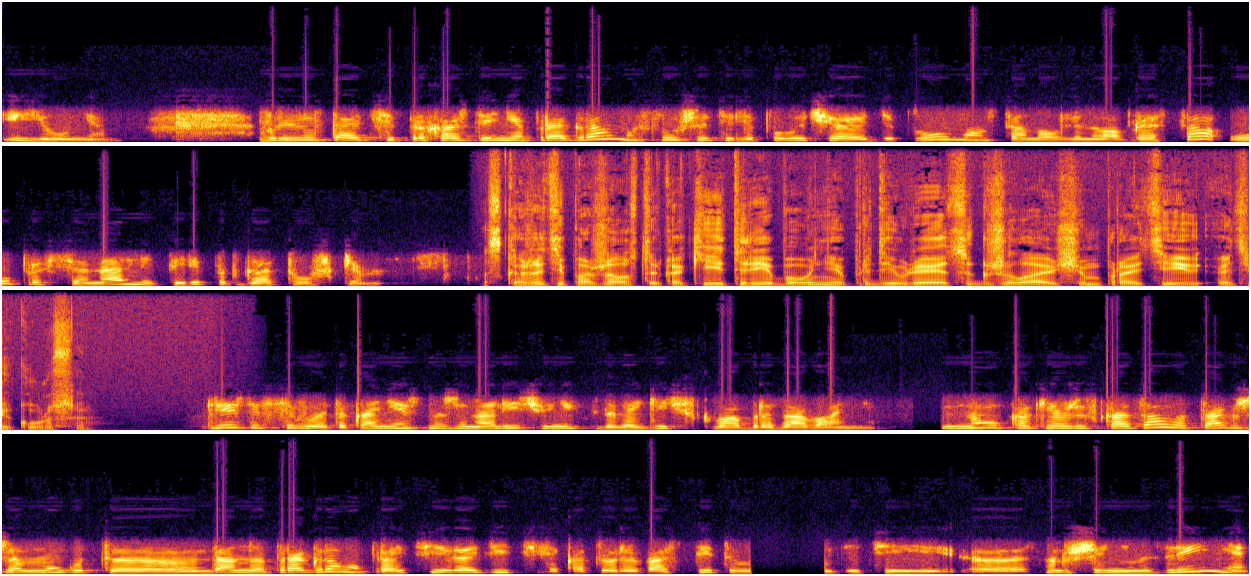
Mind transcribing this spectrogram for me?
июня. В результате прохождения программы слушатели получают дипломы установленного образца о профессиональной переподготовке. Скажите, пожалуйста, какие требования предъявляются к желающим пройти эти курсы? Прежде всего, это, конечно же, наличие у них педагогического образования. Но, как я уже сказала, также могут э, данную программу пройти родители, которые воспитывают детей э, с нарушением зрения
